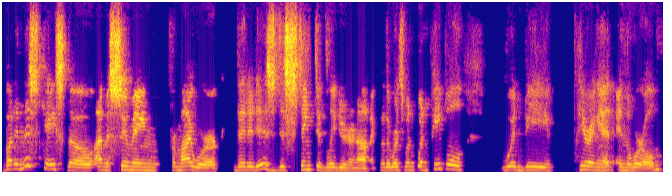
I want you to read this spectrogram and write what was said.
But in this case, though, I'm assuming for my work that it is distinctively Deuteronomic. In other words, when, when people would be hearing it in the world,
